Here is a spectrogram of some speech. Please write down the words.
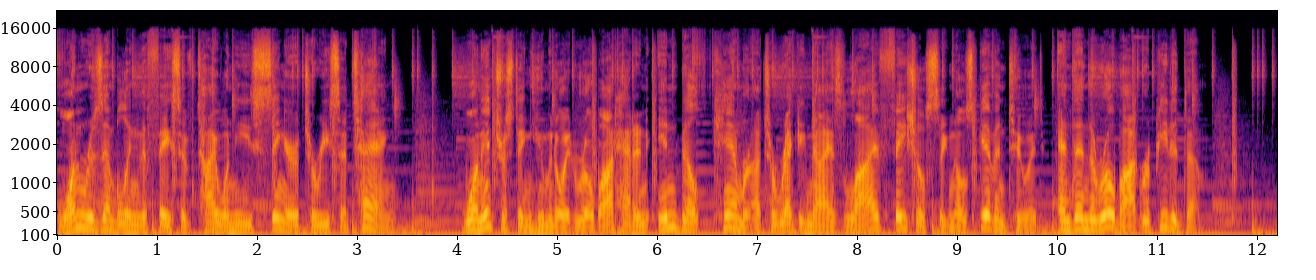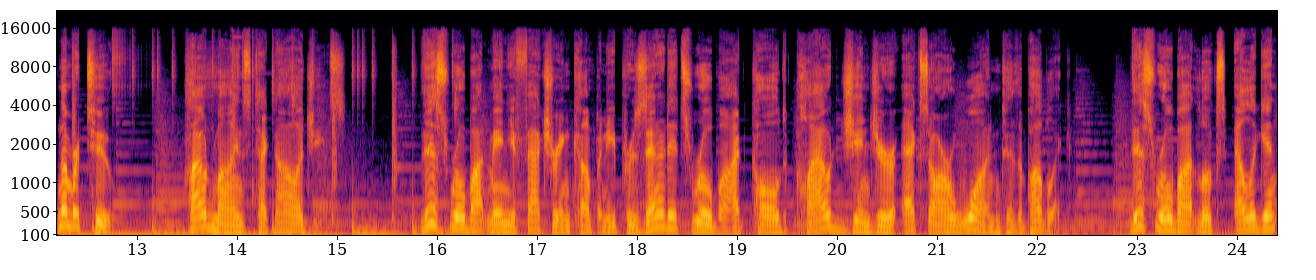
one resembling the face of Taiwanese singer Teresa Teng. One interesting humanoid robot had an inbuilt camera to recognize live facial signals given to it, and then the robot repeated them. Number 2. Cloud Minds Technologies This robot manufacturing company presented its robot called Cloud Ginger XR1 to the public. This robot looks elegant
